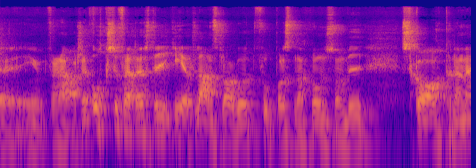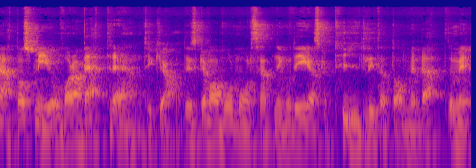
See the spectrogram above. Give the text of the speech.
eh, inför den här matchen. Också för att Österrike är ett landslag och ett fotbollsnation som vi ska kunna mäta oss med och vara bättre än, tycker jag. Det ska vara vår målsättning och det är ganska tydligt att de är bättre, de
